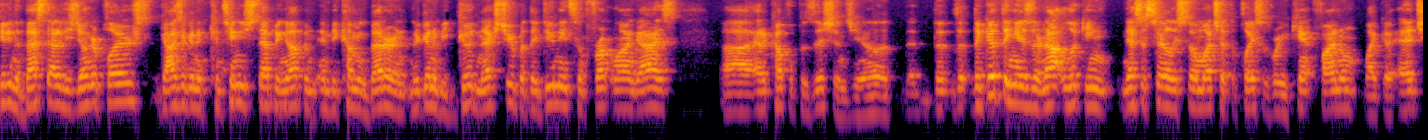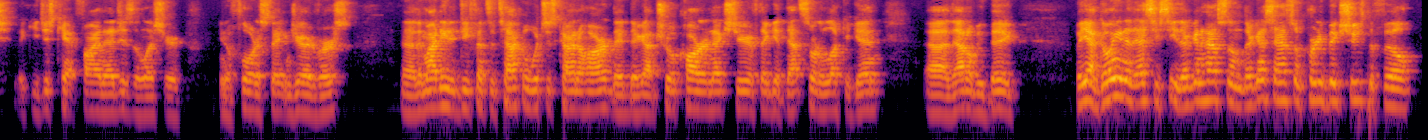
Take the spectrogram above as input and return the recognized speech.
getting the best out of these younger players. Guys are going to continue stepping up and, and becoming better, and they're going to be good next year. But they do need some frontline guys uh, at a couple positions. You know, the, the, the, good thing is they're not looking necessarily so much at the places where you can't find them, like an edge. Like you just can't find edges unless you're, you know, Florida State and Jared Verse. Uh, they might need a defensive tackle, which is kind of hard. They, they got Trill Carter next year. If they get that sort of luck again, uh, that'll be big. But yeah, going into the SEC, they're going to have some. They're going to have some pretty big shoes to fill.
